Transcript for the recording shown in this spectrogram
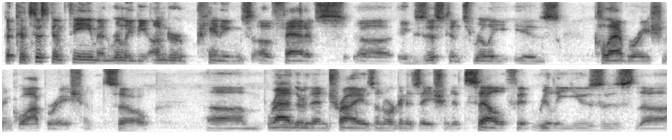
the consistent theme and really the underpinnings of FATF's uh, existence really is collaboration and cooperation. So um, rather than try as an organization itself, it really uses the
